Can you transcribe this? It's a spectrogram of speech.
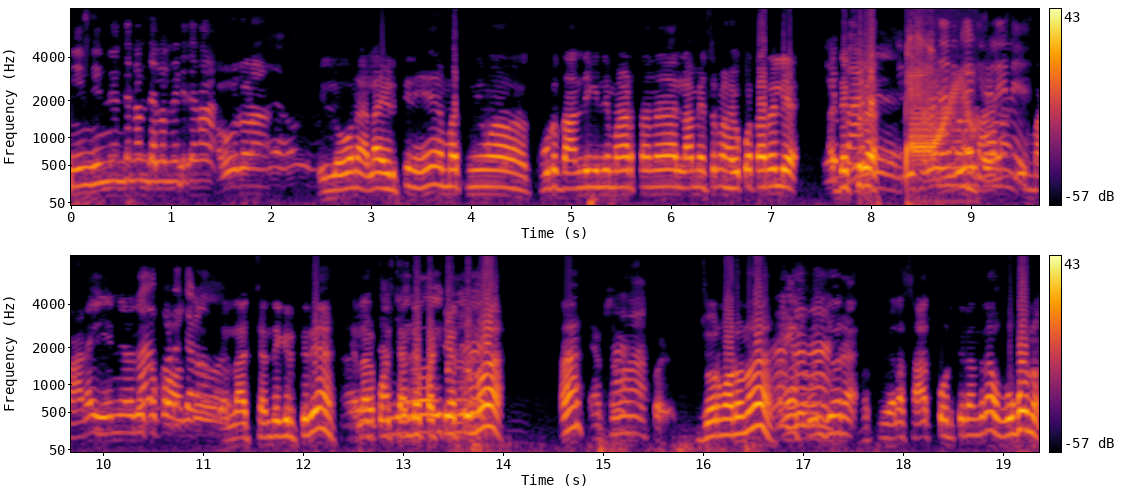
ನೀನ್ ನಿನ್ನಿಂದ ನಮ್ದೆಲ್ಲ ನಡೀತಣ ಹೌದಣ್ಣ. ಇಲ್ಲಿ ಲೋನ್ ಎಲ್ಲಾ ಇಡ್ತೀನಿ ಮತ್ ನೀವ ಕೂಡ ದಾಂದಿ ಗಿಂದಿ ಮಾಡ್ತಾನ ನಮ್ಮ ಹೆಸರು ಹೇಳ್ಕೊತಾರ ಇಲ್ಲಿ. ಅಧ್ಯಕ್ಷರ. ಬಾಡ ಏನ್ ಹೇಳ್ಬೇಕಪ್ಪ ಒಂದು. ಎಲ್ಲಾ ಚಂದಗಿರ್ತೀರಿ ಎಲ್ಲಾರು ಕೂಡ ಚಂದ ಪಟ್ಟಿ ಎತ್ತುನು ಜೋರ್ ಮಾಡೋನು? ಜೋರ? ಮತ್ ನೀವೆಲ್ಲ ಸಾಥ್ ಕೊಡ್ತೀರಂದ್ರ ಹೋಗೋನು.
